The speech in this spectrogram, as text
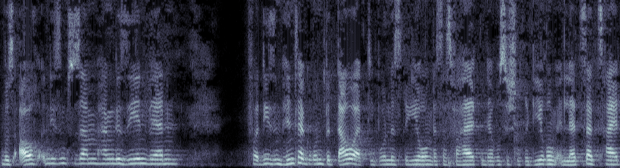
muss auch in diesem Zusammenhang gesehen werden. Vor diesem Hintergrund bedauert die Bundesregierung, dass das Verhalten der russischen Regierung in letzter Zeit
